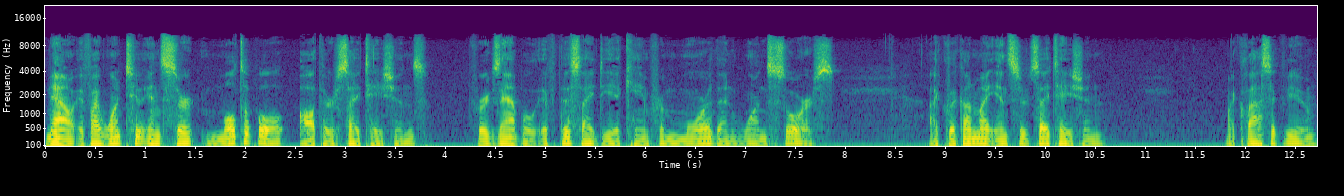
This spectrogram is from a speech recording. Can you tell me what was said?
Now, if I want to insert multiple author citations, for example, if this idea came from more than one source, I click on my Insert Citation, my classic view,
